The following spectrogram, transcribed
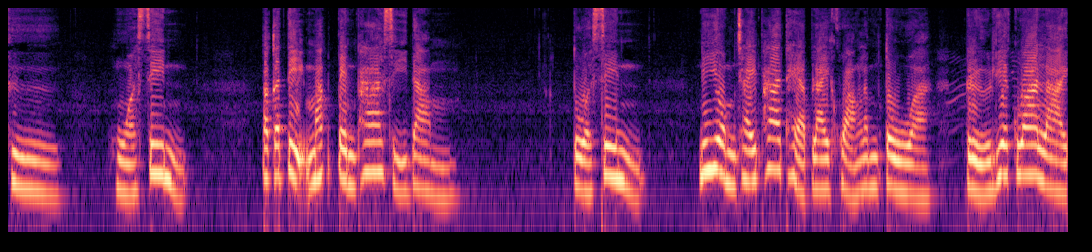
คือ หัวสิ้น ปกติมักเป็นผ้าสีดำตัวสิ้น นิยมใช้ผ้าแถบลายขวางลำตัว หรือเรียกว่าลาย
